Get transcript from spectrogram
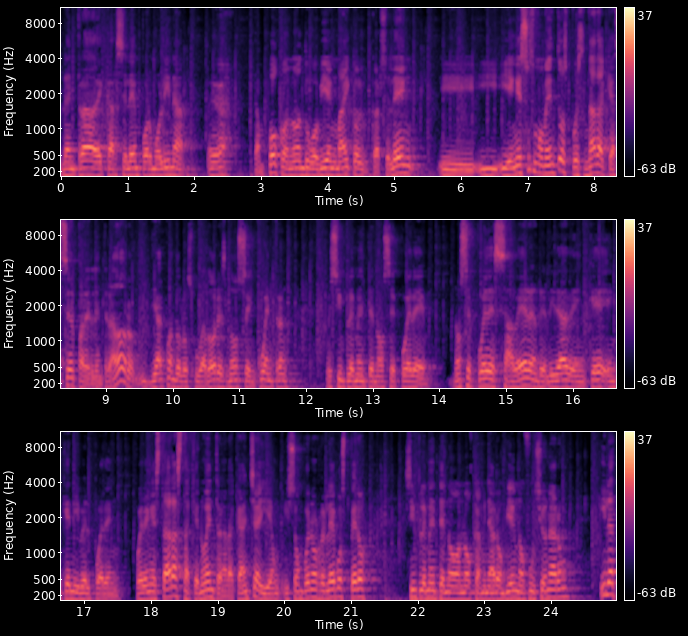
La entrada de Carcelén por Molina eh, tampoco no anduvo bien Michael Carcelén. Y, en esos momentos, pues nada que hacer para el entrenador. Ya cuando los jugadores no se encuentran, pues simplemente no se puede, no se puede saber en realidad en qué, en qué nivel pueden, pueden estar hasta que no entran a la cancha y, son buenos relevos, pero simplemente no, no caminaron bien, no funcionaron. Y la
